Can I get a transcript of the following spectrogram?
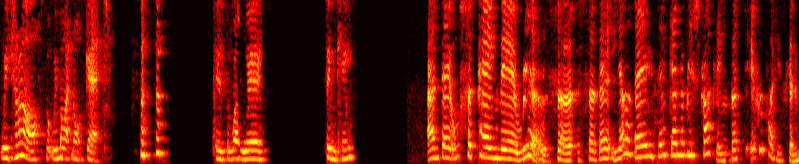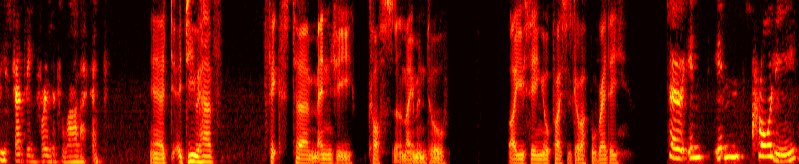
we can ask, but we might not get. is the way we're thinking. And they're also paying their arrears, so so they yeah they they're going to be struggling, but everybody's going to be struggling for a little while, I think. Yeah. Do you have fixed term energy costs at the moment, or are you seeing your prices go up already? So in in Crawley,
